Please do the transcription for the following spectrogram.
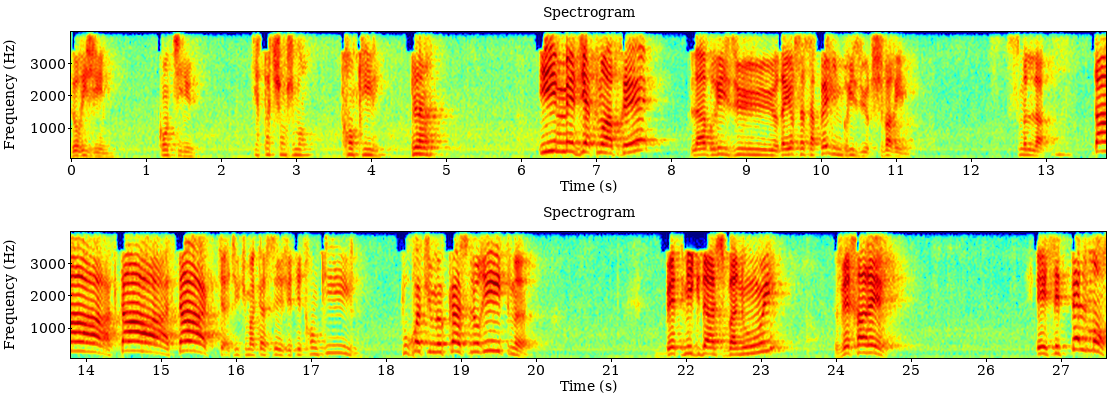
d'origine, continue. Il n'y a pas de changement, tranquille, plein. Immédiatement après, la brisure. D'ailleurs, ça s'appelle une brisure, shvarim. Smallah. Tac, tac, tac. Tu, tu m'as cassé, j'étais tranquille. Pourquoi tu me casses le rythme? Bet Migdash Banoui, Vecharev. Et c'est tellement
